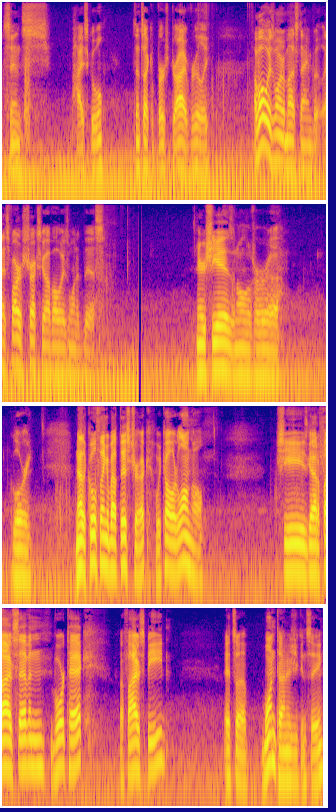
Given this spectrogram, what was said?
since high school, since I could first drive, really. I've always wanted a Mustang, but as far as trucks go, I've always wanted this. Here she is in all of her uh, glory. Now, the cool thing about this truck, we call her long haul. She's got a 5.7 Vortec, a 5-speed. It's a 1-ton, as you can see.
